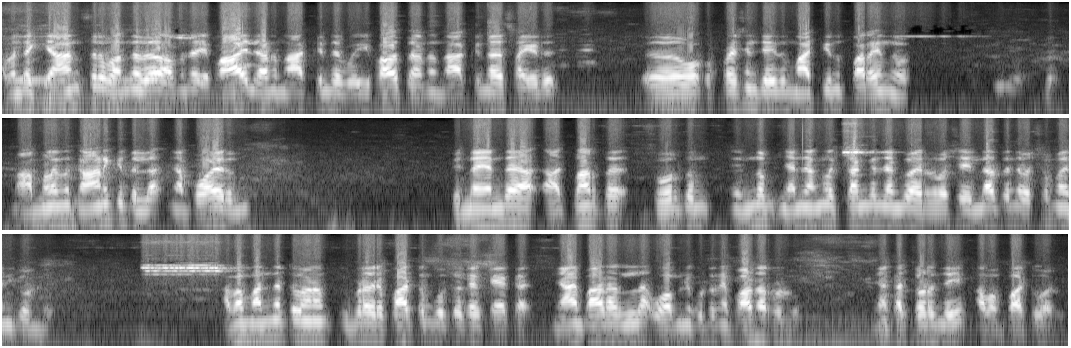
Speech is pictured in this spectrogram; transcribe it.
അവന്റെ ക്യാൻസർ വന്നത് അവന്റെ വായിലാണ് നാക്കിന്റെ ഈ ഭാഗത്താണ്. നാക്കിന്റെ സൈഡ് ഓപ്പറേഷൻ ചെയ്ത് മാറ്റിയെന്ന് പറയുന്നത് നമ്മളെന്ന് കാണിക്കത്തില്ല. ഞാൻ പോയായിരുന്നു. പിന്നെ എന്റെ ആത്മാർത്ഥ സുഹൃത്തും എന്നും ഞാൻ ഞങ്ങൾ ചങ്കും ചങ്കുമായിരുന്നു. പക്ഷെ എല്ലാത്തിന്റെ വിഷമം എനിക്കുണ്ട്. അവൻ വന്നിട്ട് വേണം ഇവിടെ ഒരു പാട്ടും കൂട്ടൊക്കെ കേൾക്കാൻ. ഞാൻ പാടാറില്ല ഓമനക്കുട്ടനെ പാടാറുള്ളൂ. ഞാൻ കച്ചവടം ചെയ്യും അവൻ പാട്ട് പാടും.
